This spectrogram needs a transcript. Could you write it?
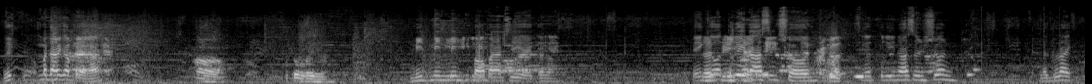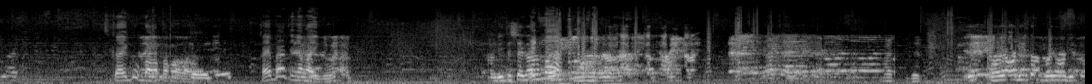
Rick, madami kang pera? Oo. Ito okay na. Mid, mid, mid. Baka pa lang si Eka lang. Thank you, Trey na Asuncion. Si Trey na Asuncion. Nag-like. Si Kaigo, baka pa ako. Kaya ba natin yung Kaigo? Andito sila. Wait mo. Boy ako dito, boy ako dito.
